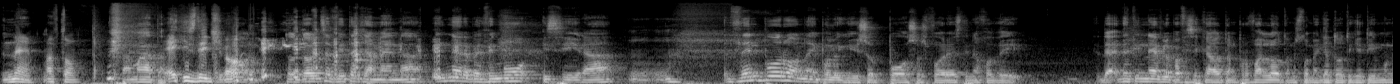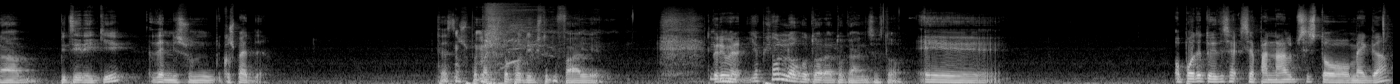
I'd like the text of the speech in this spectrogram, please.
Ναι, αυτό. Σταμάτα. Έχεις δίκιο. Λοιπόν, το Dolce Vita για μένα είναι ρε παιδί μου η σειρά. Δεν μπορώ να υπολογίσω πόσες φορές την έχω δει. Δε- Δεν την έβλεπα φυσικά όταν προβαλόταν στο Μέγκα τότε γιατί ήμουνα πιτσιρίκι. Δεν ήσουν 25. Θες να σου πετάξει το ποντίκι στο κεφάλι. Τι- Περίμενε. Για ποιο λόγο τώρα το κάνεις αυτό; Ε, οπότε το είδες σε επανάληψη στο Μέγκα.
